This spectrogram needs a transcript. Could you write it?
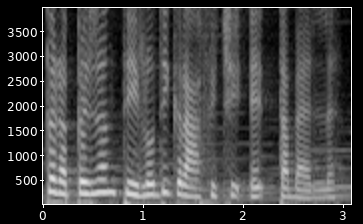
per appesantirlo di grafici e tabelle.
